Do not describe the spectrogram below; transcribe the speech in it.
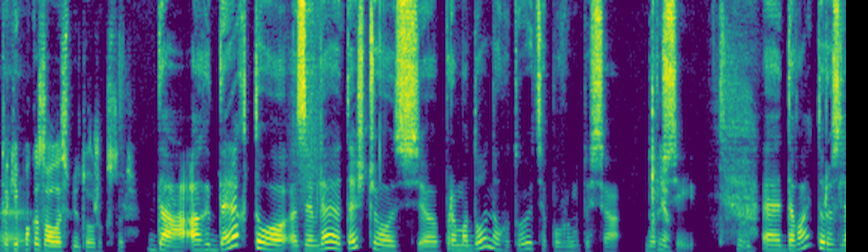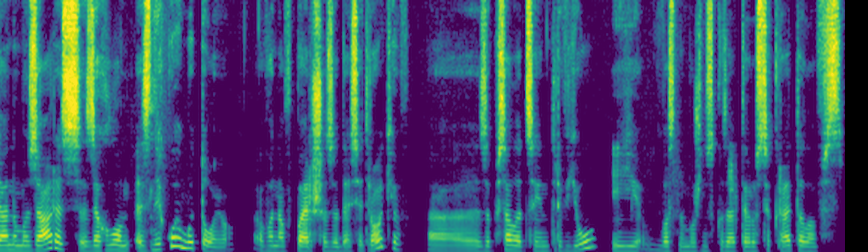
Так и е, показалось мне тоже, кстати. Да, а дехто заявляє те, що ось е, Примадонна готується повернутися до Ні. Росії. Мгм. Е, Давайте розглянемо зараз загалом, з якою метою вона вперше за 10 років е, записала це інтерв'ю і, власне, можна сказати, розсекретила вс-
